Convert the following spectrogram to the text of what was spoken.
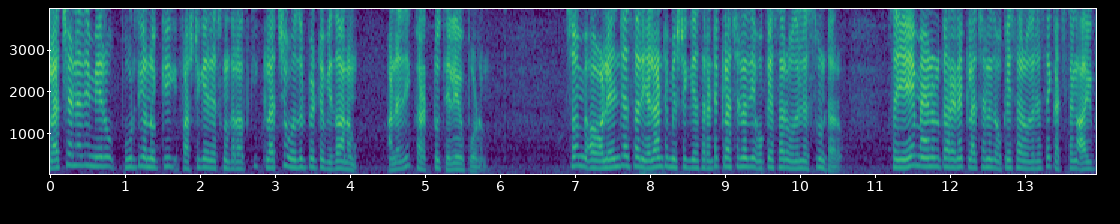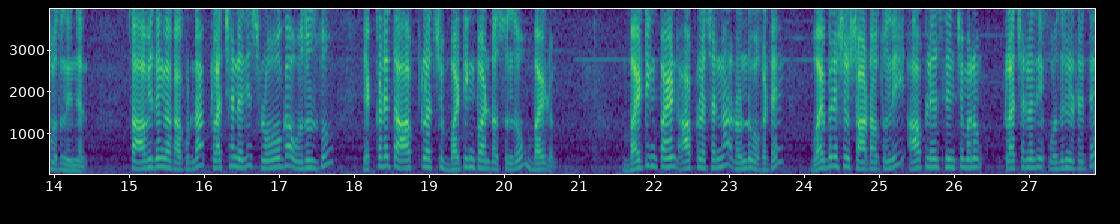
క్లచ్ అనేది మీరు పూర్తిగా నొక్కి ఫస్ట్ గేర్ వేసుకున్న తర్వాతకి క్లచ్ వదిలిపెట్టే విధానం అనేది కరెక్ట్ తెలియకపోవడం. సో వాళ్ళు ఏం చేస్తారు? ఎలాంటి మిస్టేక్ చేస్తారంటే క్లచ్ అనేది ఒకేసారి వదిలేస్తూ ఉంటారు సో ఏ మాన్యువల్ కార్ అయినా క్లచ్ అనేది ఒకేసారి వదిలేస్తే ఖచ్చితంగా ఆగిపోతుంది ఇంజన్. సో ఆ విధంగా కాకుండా క్లచ్ అనేది స్లోగా వదులుతూ ఎక్కడైతే ఆఫ్ క్లచ్ బైటింగ్ పాయింట్ వస్తుందో బయట బైటింగ్ పాయింట్ ఆఫ్ క్లచ్ అన్న రెండు ఒకటే వైబ్రేషన్ స్టార్ట్ అవుతుంది. ఆ ప్లేస్ నుంచి మనం క్లచ్ అనేది వదిలినట్టయితే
